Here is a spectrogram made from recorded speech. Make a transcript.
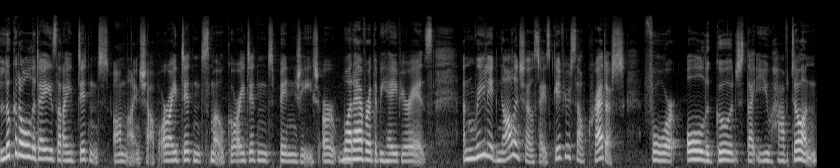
look at all the days that I didn't online shop or I didn't smoke or I didn't binge eat or whatever the behavior is, and really acknowledge those days. Give yourself credit for all the good that you have done.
